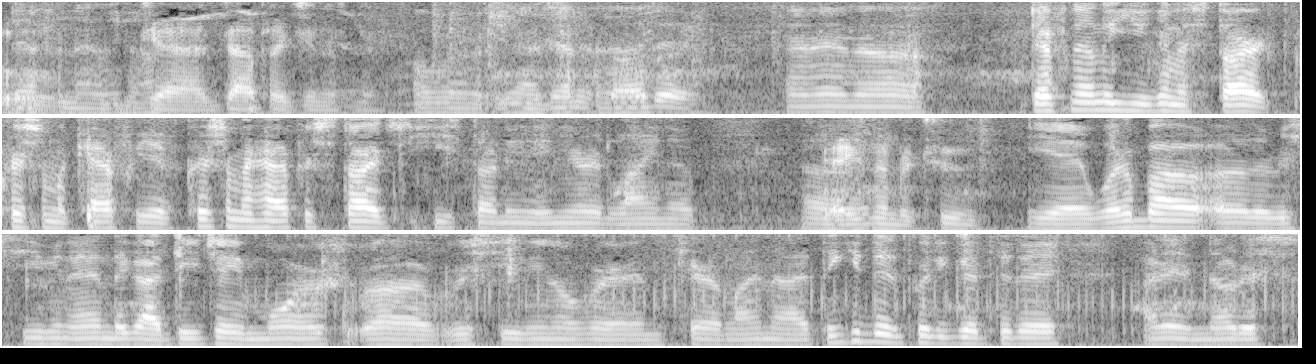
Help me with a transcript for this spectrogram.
Ooh, Definitely, huh? Yeah, gotta play Geno Smith. Over, yeah, That's all definitely. day. And then uh, definitely you're gonna start Christian McCaffrey. If Christian McCaffrey starts, he's starting in your lineup. Uh, Yeah, he's number two. Yeah, what about uh, the receiving end? They got DJ Moore uh, receiving over in Carolina. I think he did pretty good today. I didn't notice.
